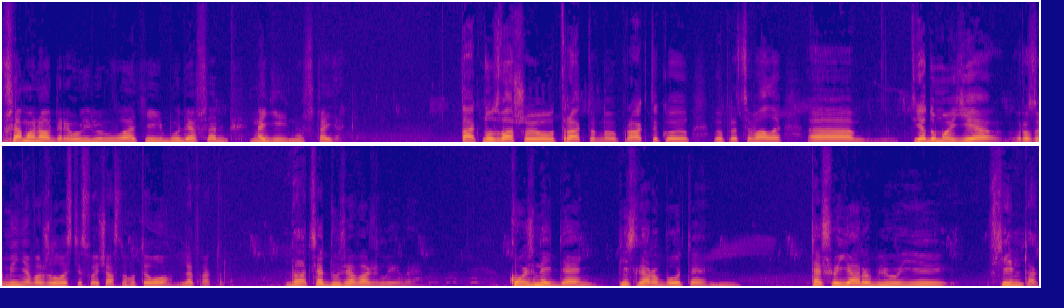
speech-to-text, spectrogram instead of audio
Все можна відрегулювати і буде все надійно стояти. Так, ну з вашою тракторною практикою ви працювали. Е, я думаю, є розуміння важливості своєчасного ТО для трактора. Да, це дуже важливе. Кожний день після роботи, те, що я роблю, і всім так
